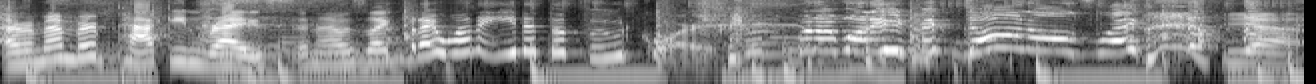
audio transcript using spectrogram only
I remember packing rice, and I was like, "But I want to eat at the food court." but I want to eat McDonald's. Like, yeah,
